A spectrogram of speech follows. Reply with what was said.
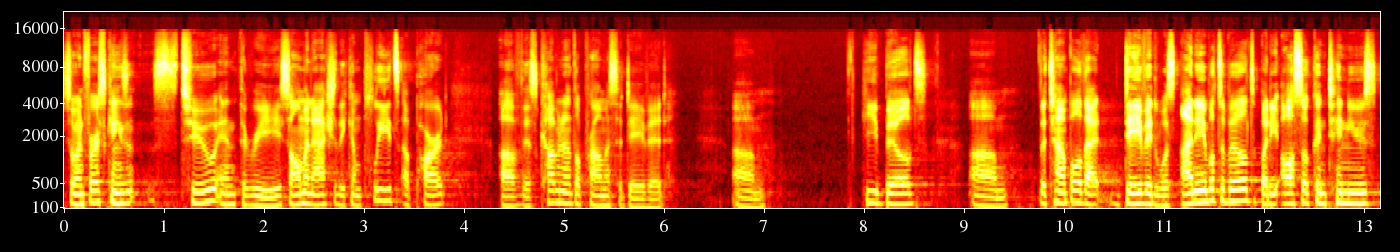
So in 1 Kings 2 and 3, Solomon actually completes a part of this covenantal promise to David. Um, he builds um, the temple that David was unable to build, but he also continues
